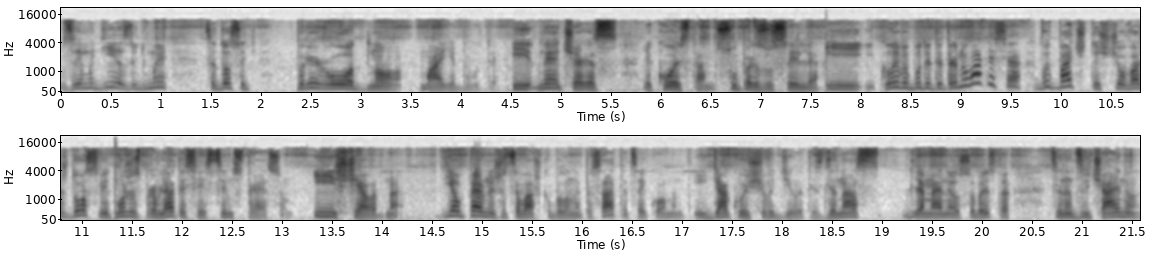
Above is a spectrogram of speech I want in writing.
Взаємодія з людьми це досить природно має бути. І не через якось там суперзусилля. І коли ви будете тренуватися, ви бачите, що ваш досвід може справлятися із цим стресом. І ще одна. Я впевнений, що це важко було написати цей комент. І дякую, що ви ділитесь. Для нас, для мене особисто, це надзвичайно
